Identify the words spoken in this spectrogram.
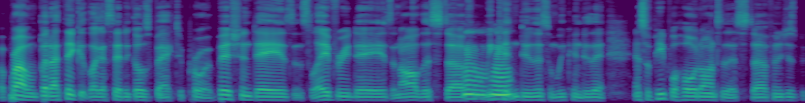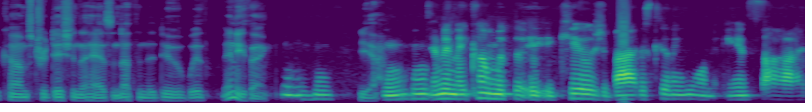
a problem. But I think, it, like I said, it goes back to prohibition days and slavery days and all this stuff. and We couldn't do this and we couldn't do that, and so people hold on to that stuff, and it just becomes tradition that has nothing to do with anything. hmm Yeah. hmm And then they come with the it, it kills your body's killing you on the inside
